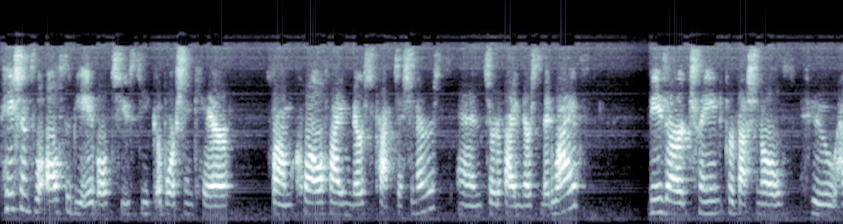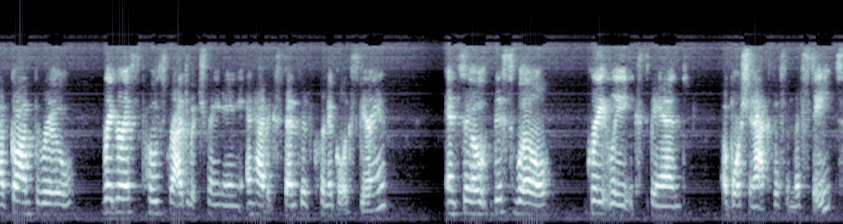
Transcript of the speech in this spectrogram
patients will also be able to seek abortion care from qualified nurse practitioners and certified nurse midwives. These are trained professionals who have gone through rigorous postgraduate training and have extensive clinical experience. And so this will greatly expand abortion access in the state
